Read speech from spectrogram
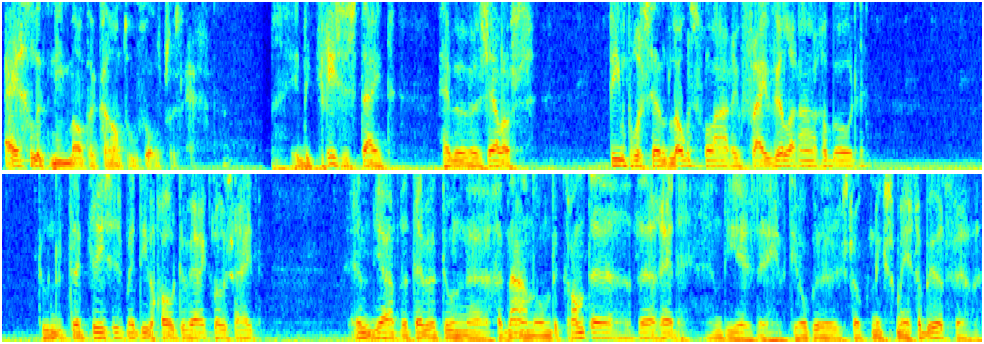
eigenlijk niemand de krant hoeft op te zeggen. In de crisistijd hebben we zelfs 10% loonsverlaging vrijwillig aangeboden. Toen de, de crisis met die grote werkloosheid. En ja, dat hebben we toen eh, gedaan om de krant te, redden. En die, heeft- daar heeft hij ook, eh, is ook niks mee gebeurd verder.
